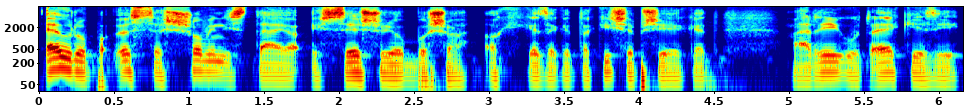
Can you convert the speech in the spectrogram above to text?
Európa összes sovinisztája és szélsőjobbosa, akik ezeket a kisebbségeket már régóta elkézi,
